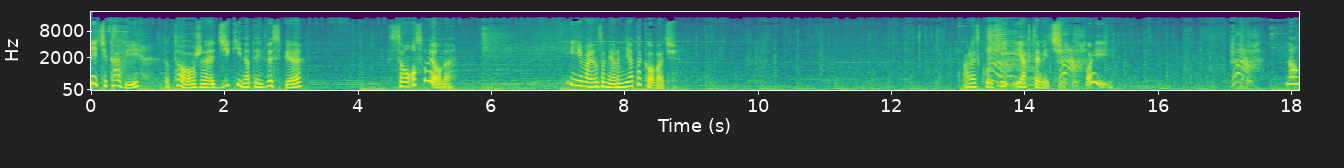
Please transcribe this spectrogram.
Mnie ciekawi, to to, że dziki na tej wyspie są oswojone i nie mają zamiaru mnie atakować. Ale skórki ja chcę mieć. Oj. No.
